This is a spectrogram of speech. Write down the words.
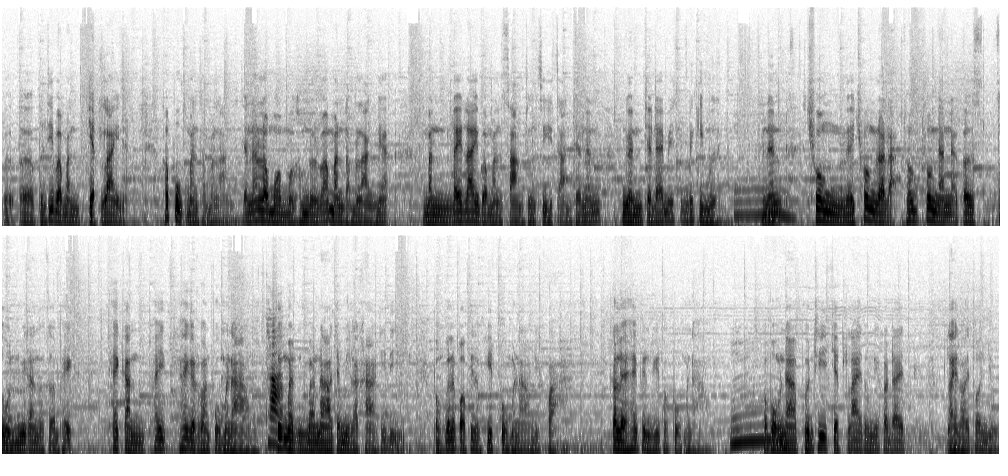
เอ่อเอ่อพื้นที่ประมาณ7ไร่เนี่ยเขาปลูกมันสำปะหลังฉะนั้นเรามองมาคำนวณว่ามันสำปะหลังเนี่ยมันได้ไร่ประมาณ 3-4 ตันฉะนั้นเงินจะได้ไม่ไม่กี่หมื่นเพราะฉะนั้นช่วงในช่วงระดับช่วงช่วงนั้นนะก็ ศูนย์มีการส่งเสริมให้ให้กันให้ให้เกิดการปลูกมะนาวค่ะซึ่งมันมะนาวจะมีราคาที่ดี ผมก็เลยบอกพี่สมคิดปลูกมะนาวดีกว่า ก็เลยให้พี่สมคิดมาปลูกมะนาวอืมพอปลูกมะนาวพื้นที่ 7 ไร่ตรงนี้ก็ได้หลายร้อยต้นอยู่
